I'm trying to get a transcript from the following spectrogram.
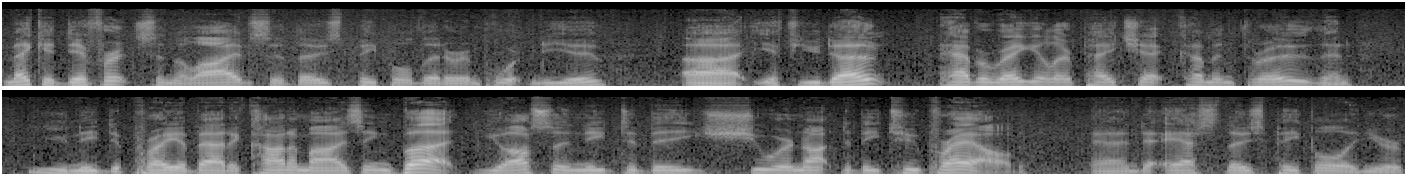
make a difference in the lives of those people that are important to you. Uh, if you don't have a regular paycheck coming through, then you need to pray about economizing, but you also need to be sure not to be too proud and to ask those people in your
